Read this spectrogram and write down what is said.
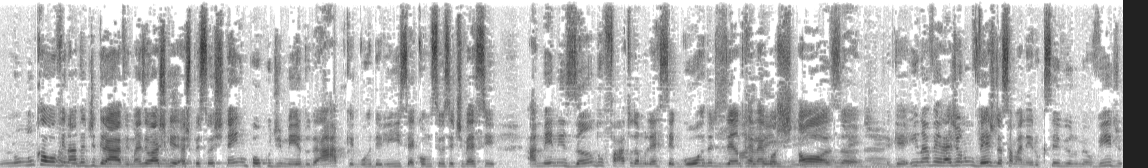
nunca houve Acabou. nada de grave, mas eu acho Entendi. que as pessoas têm um pouco de medo, da, ah, porque gordelícia, é como se você tivesse amenizando o fato da mulher ser gorda, dizendo ah, que ela é entendi, é gostosa. Entendi. E na verdade eu não vejo dessa maneira. O que você viu no meu vídeo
